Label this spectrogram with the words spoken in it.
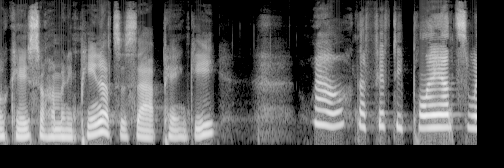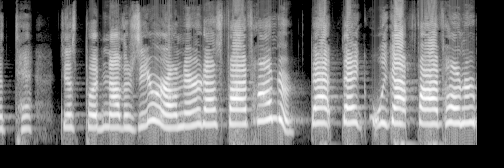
Okay, so how many peanuts is that, Pinky? Well, the 50 plants with te- just put another zero on there, that's 500. That, that we got 500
